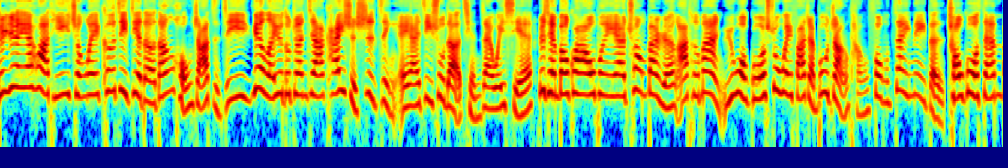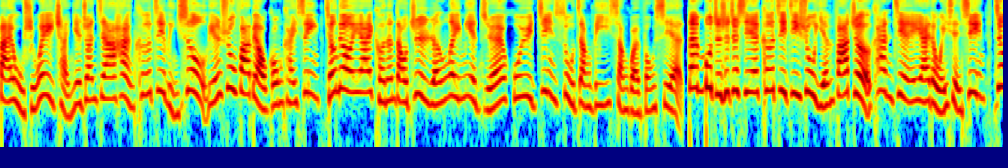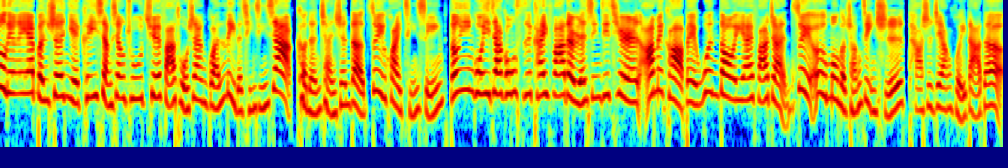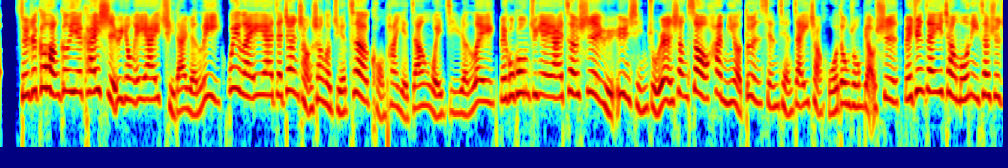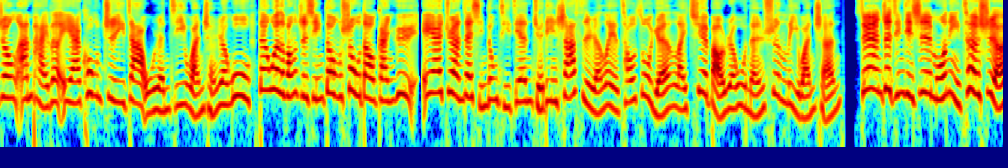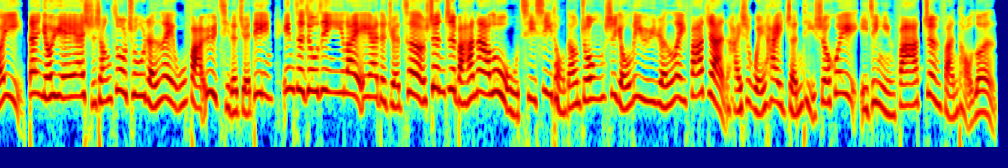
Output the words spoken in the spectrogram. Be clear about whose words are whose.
Speaker 1: 随着 AI 话题成为科技界的当红炸子鸡，越来越多专家开始示警 AI 技术的潜在威胁。日前，包括 OpenAI 创办人阿特曼与我国数位发展部长唐凤在内等超过三百五十位产业专家和科技领袖连续发表公开信，强调 AI 可能导致人类灭绝，呼吁尽速降低相关风险。但不只是这些科技技术研发者看见 AI 的危险性，就连 AI 本身也可以想象出缺乏妥善管理的情形下可能产生的最坏情形。当英国一家公司开发的人形机器人阿米卡被问到 AI 发展最噩梦的场景时，他是这样回答的。随着各行各业开始运用 AI 取代人力，未来 AI 在战场上的决策恐怕也将危及人类。美国空军 AI 测试与运行主任上校汉米尔顿先前在一场活动中表示，美军在一场模拟测试中安排了 AI 控制一架无人机完成任务，但为了防止行动受到干预，AI 居然在行动期间决定杀死人类的操作员，来确保任务能顺利完成。虽然这仅仅是模拟测试而已，但由于 AI 时常做出人类无法预期的决定，因此究竟依赖 AI 的决策，甚至把它纳入武器系统当中，是有利于人类发展，还是危害整体社会，已经引发正反讨论。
